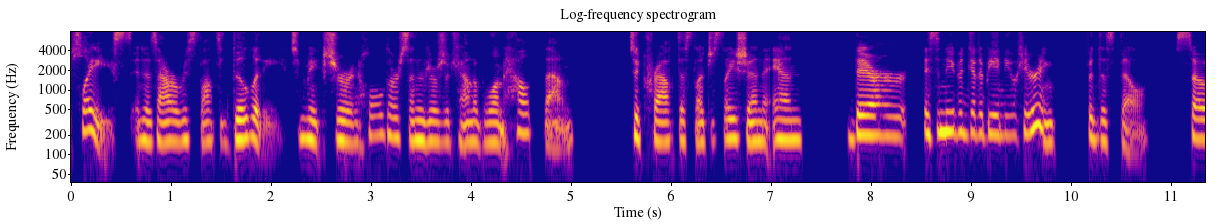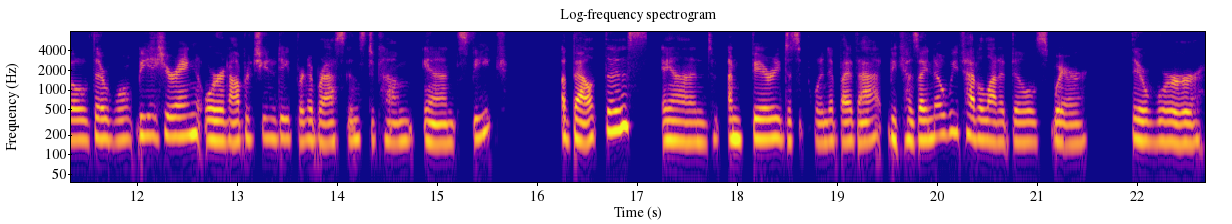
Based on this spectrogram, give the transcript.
place, it is our responsibility to make sure and hold our senators accountable and help them to craft this legislation. And there isn't even going to be a new hearing for this bill. So there won't be a hearing or an opportunity for Nebraskans to come and speak about this. And I'm very disappointed by that because I know we've had a lot of bills where there were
